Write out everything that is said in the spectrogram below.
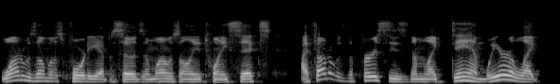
one was almost forty episodes and one was only twenty six. I thought it was the first season. I'm like, damn, we are like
